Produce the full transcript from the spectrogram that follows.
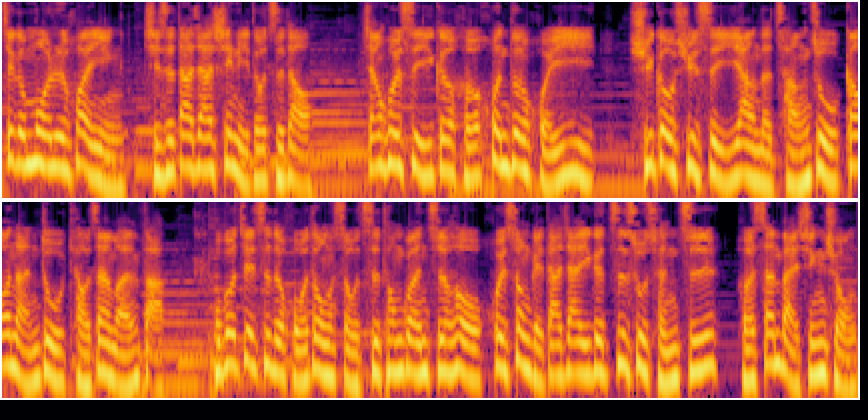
这个末日幻影，其实大家心里都知道，将会是一个和混沌回忆虚构叙事一样的常驻高难度挑战玩法。不过这次的活动首次通关之后，会送给大家一个自述橙汁和三百星穹，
